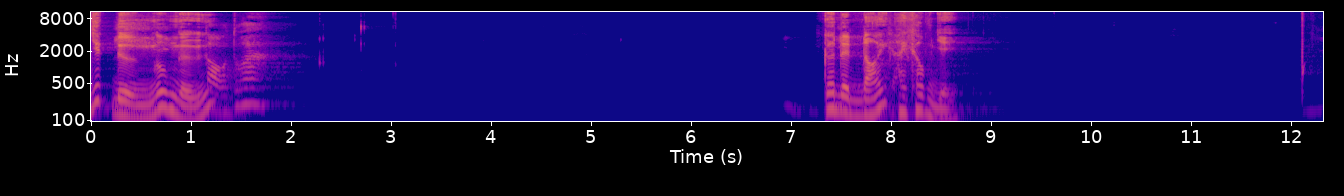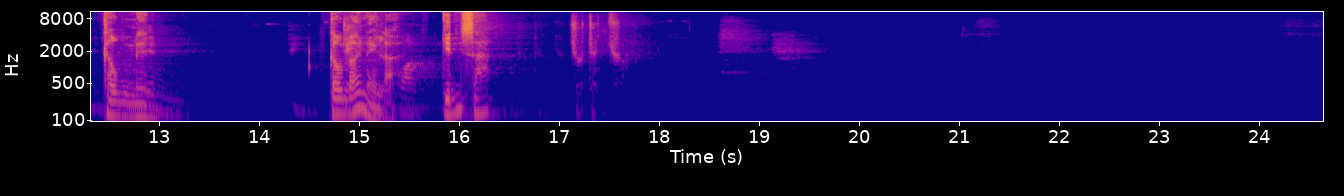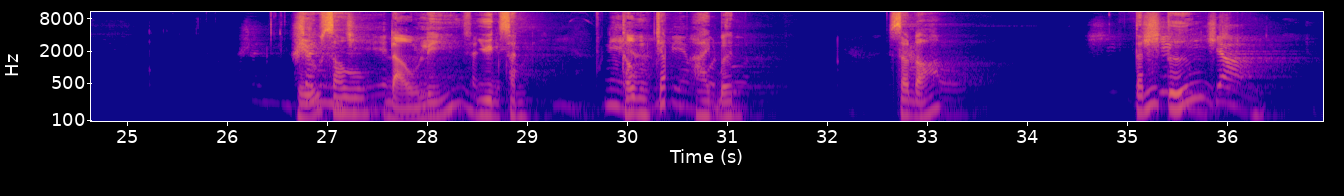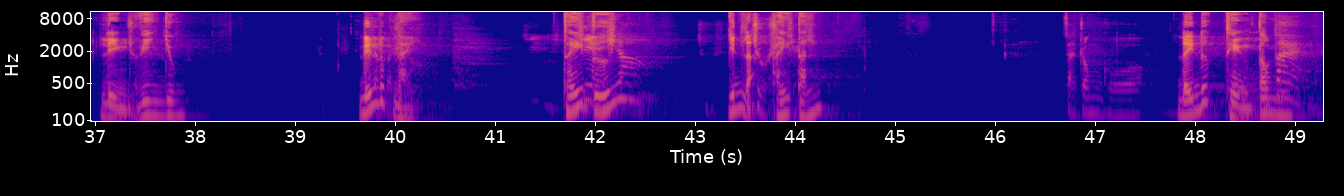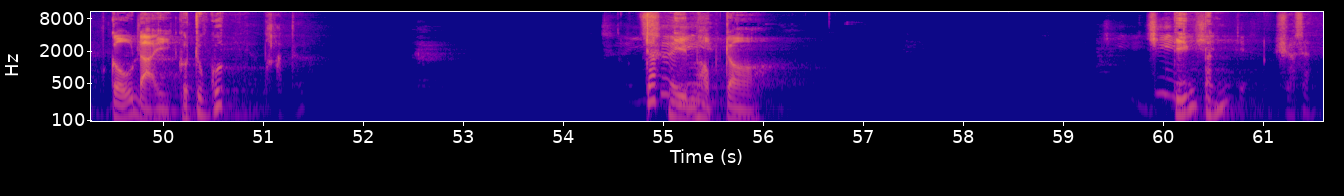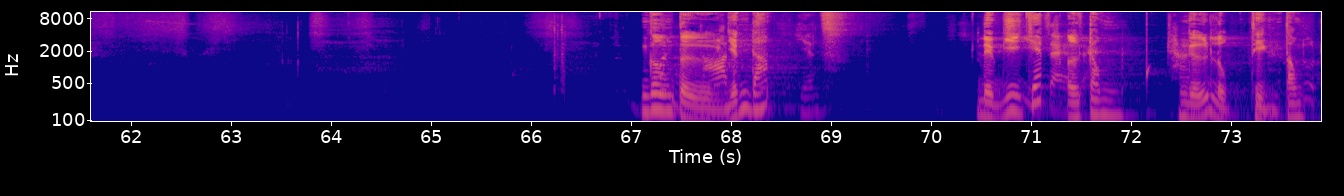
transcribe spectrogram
Dứt đường ngôn ngữ. Có nên nói hay không vậy? Không nên. Câu nói này là chính xác. Hiểu sâu đạo lý duyên sanh không chấp hai bên. Sau đó tánh tướng liền viên dung đến lúc này thấy tướng chính là thấy tánh. Đại Đức Thiền Tông, Cổ đại của Trung Quốc. Trách nhiệm học trò kiến tánh. Ngôn từ vấn đáp đều ghi chép ở trong ngữ lục thiền tông.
